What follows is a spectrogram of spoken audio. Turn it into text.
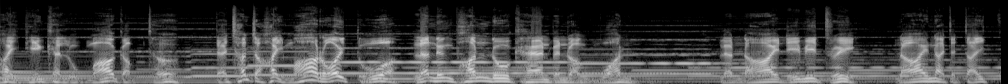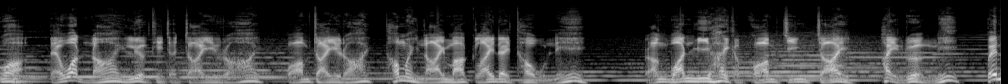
ให้เพียงแค่ลูกม้ากับเธอ แต่ฉันจะให้ม้าร้อยตัว และหนึ่งพันดูแคนเป็นรางวัล และนายดิมิทรี นายน่าจะใจกว้างแต่ว่านายเลือกที่จะใจร้าย ความใจร้ายทำให้นายมาไกลได้เท่านี้ รางวัลมีให้กับความจริงใจ ให้เรื่องนี้เป็น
